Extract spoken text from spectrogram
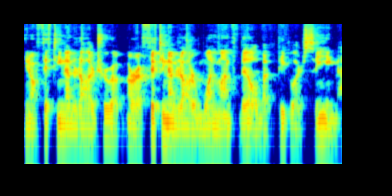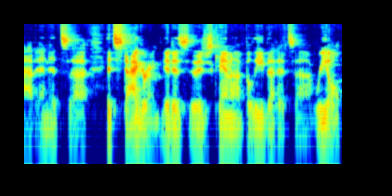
you know, a fifteen hundred dollar true up or a fifteen hundred dollar one month bill. But people are seeing that, and it's uh, it's staggering. It is they just cannot believe that it's uh, real.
